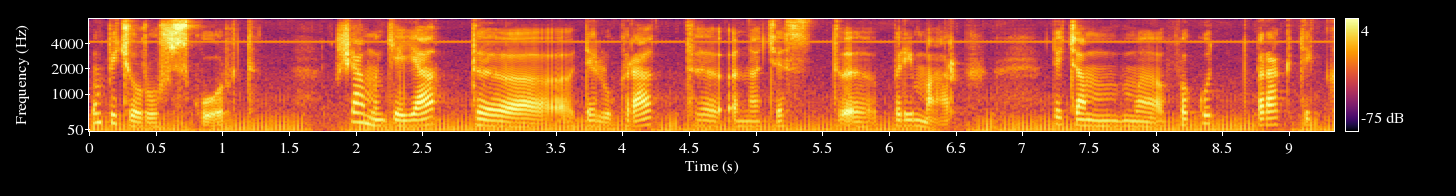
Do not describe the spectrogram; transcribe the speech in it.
un picioruș scurt și am încheiat uh, de lucrat uh, în acest uh, prim arc. Deci am făcut practic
